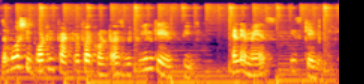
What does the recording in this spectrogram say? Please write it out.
the most important factor for contrast between KVP and MAS is KVP.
